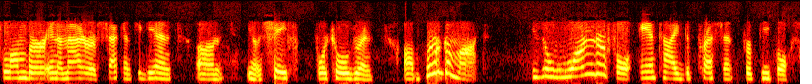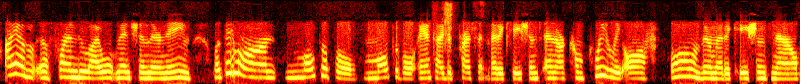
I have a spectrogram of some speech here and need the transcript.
slumber in a matter of seconds. Again, um, you know, safe for children. Uh, bergamot is a wonderful antidepressant for people. I have a friend who I won't mention their name, but they were on multiple, multiple antidepressant medications and are completely off all of their medications now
